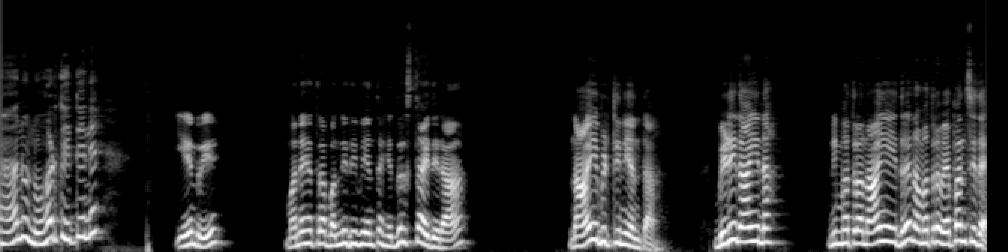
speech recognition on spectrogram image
ನಾನು ನೋಡ್ತಿದ್ದೀನಿ. ಏನ್ರಿ? ಮನೆ ಹತ್ರ ಬಂದಿದ್ದೀವಿ ಅಂತ ಹೆದರಿಸ್ತಾ ಇದ್ದೀರಾ? ನಾಯಿ ಬಿಡ್ತೀನಿ ಅಂತ. ಬಿಡಿ ನಾಯಿನ. ನಿಮ್ಮ ಹತ್ರ ನಾಯಿ ಇದ್ರೆ ನಮ್ಮ ಹತ್ರ ವೆಪನ್ಸ್ ಇದೆ.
